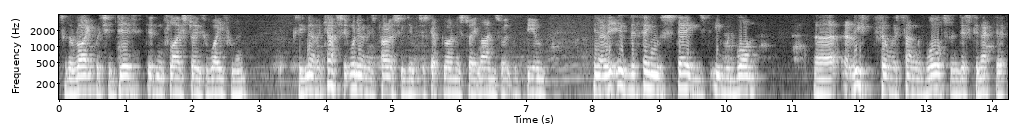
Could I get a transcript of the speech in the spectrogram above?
to the right, which it did. Didn't fly straight away from him because he'd never catch it, would he, on his parachute if it just kept going in a straight line. So it would be, you know, if the thing was staged, he would want uh, at least fill this tank with water and disconnect it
